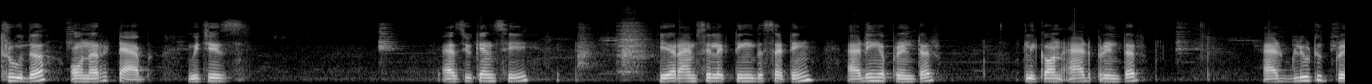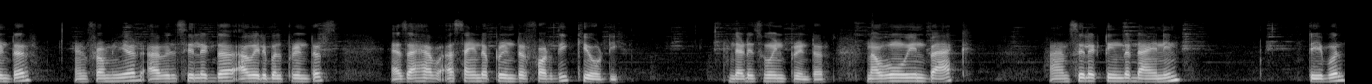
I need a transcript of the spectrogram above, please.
through the owner tab which is as you can see here I am selecting the setting adding a printer click on add printer add Bluetooth printer and from here I will select the available printers as I have assigned a printer for the KOT that is Win printer. Now moving back. I am selecting the dine-in table.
